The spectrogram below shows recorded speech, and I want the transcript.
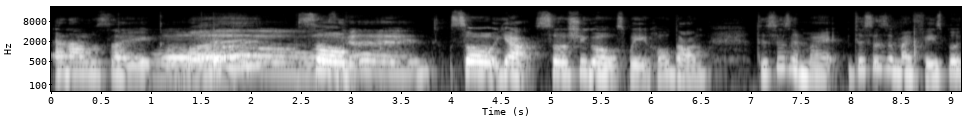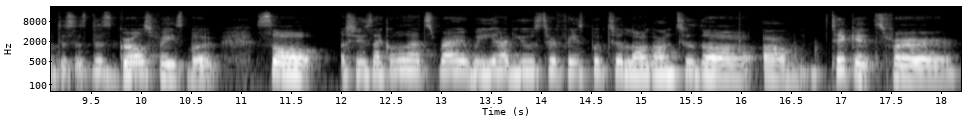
and i was like what So- good. so yeah, so she goes, "Wait, hold on. This isn't my this isn't my Facebook. This is this girl's Facebook." So she's like, "Oh, that's right. We had used her Facebook to log on to the um tickets for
